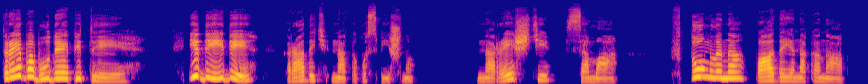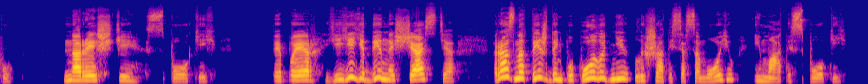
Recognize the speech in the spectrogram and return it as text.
Треба буде піти. Іди, іди, радить надто поспішно. Нарешті сама, втомлена падає на канапу. Нарешті спокій. Тепер її єдине щастя раз на тиждень пополудні лишатися самою і мати спокій.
